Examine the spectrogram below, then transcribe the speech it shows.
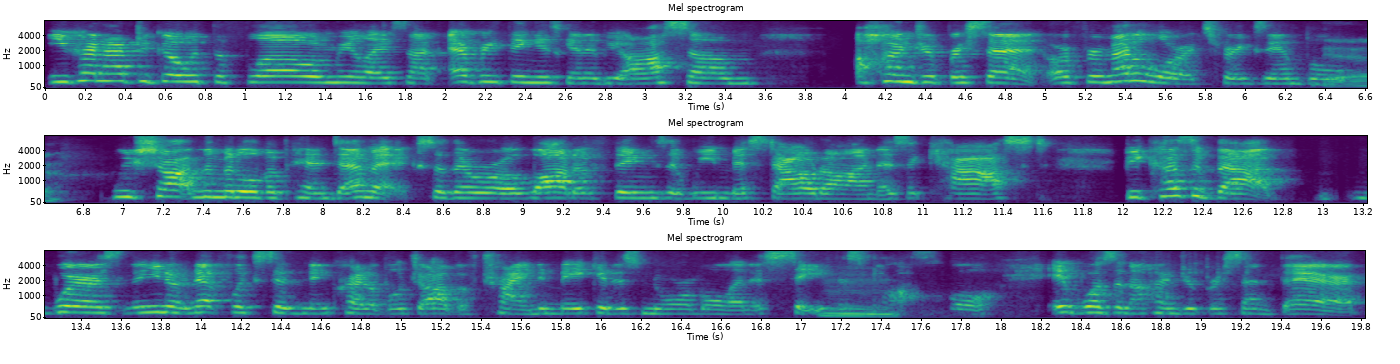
you kind of have to go with the flow and realize not everything is going to be awesome 100%. Or for Metal Lords, for example, Yeah. We shot in the middle of a pandemic. So there were a lot of things that we missed out on as a cast because of that. Whereas, you know, Netflix did an incredible job of trying to make it as normal and as safe mm. as possible. It wasn't 100% there.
